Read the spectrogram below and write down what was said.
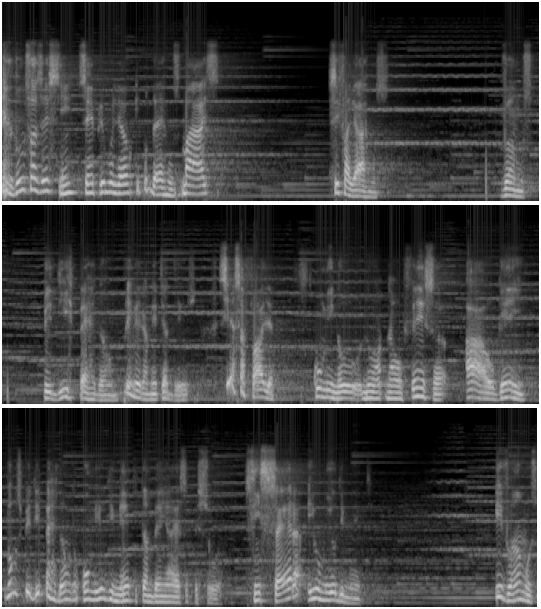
vamos fazer sim, sempre o melhor que pudermos, mas se falharmos, vamos pedir perdão, primeiramente a Deus. Se essa falha culminou no, na ofensa a alguém, vamos pedir perdão humildemente também a essa pessoa, sincera e humildemente. E vamos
